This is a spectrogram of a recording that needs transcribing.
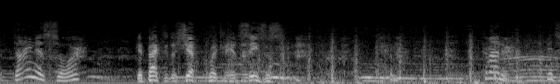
A dinosaur? Get back to the ship quickly. It sees us. Commander, it's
